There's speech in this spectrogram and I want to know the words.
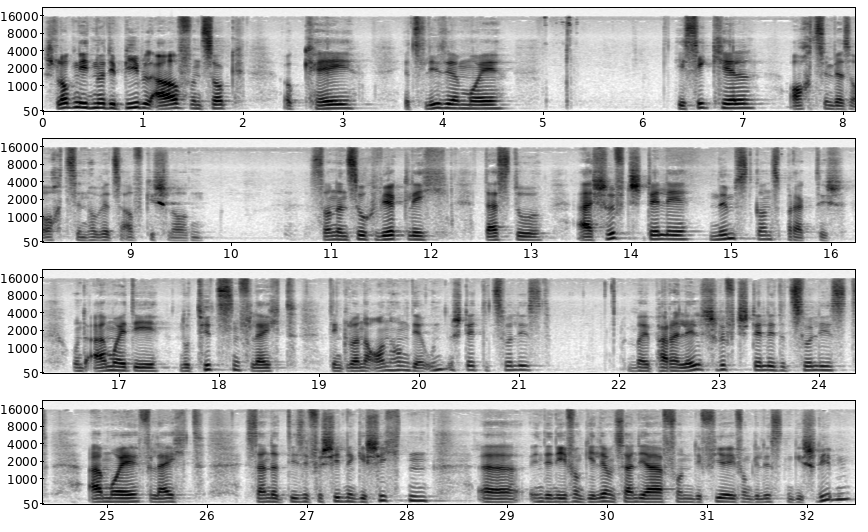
Schlag nicht nur die Bibel auf und sag, okay, jetzt lese ich einmal Ezekiel 18, Vers 18 habe ich jetzt aufgeschlagen, sondern such wirklich, dass du eine Schriftstelle nimmst, ganz praktisch, und einmal die Notizen, vielleicht den kleinen Anhang, der unten steht, dazu liest, mal Parallelschriftstelle dazu liest, einmal vielleicht sind da diese verschiedenen Geschichten äh, in den Evangelien sind ja von den vier Evangelisten geschrieben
